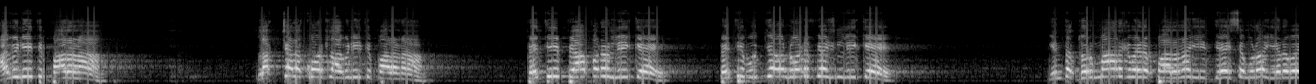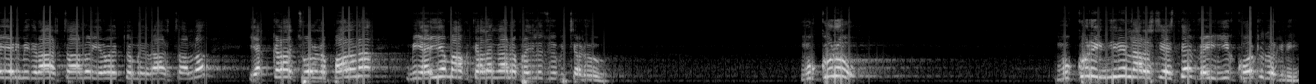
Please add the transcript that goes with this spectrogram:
అవినీతి పాలన. లక్షల కోట్ల అవినీతి పాలన. ప్రతి పేపరు లీకే ప్రతి ఉద్యోగ నోటిఫికేషన్ లీకే. ఇంత దుర్మార్గమైన పాలన ఈ దేశంలో ఇరవై ఎనిమిది రాష్ట్రాల్లో ఇరవై తొమ్మిది రాష్ట్రాల్లో ఎక్కడా చూడని పాలన మీ అయ్య మాకు తెలంగాణ ప్రజలు చూపించాడు. ముగ్గురు ముగ్గురు ఇంజనీర్లు అరెస్ట్ చేస్తే వెయ్యి కోట్లు దొరికినాయి.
